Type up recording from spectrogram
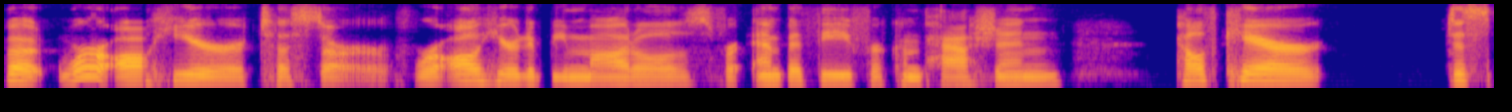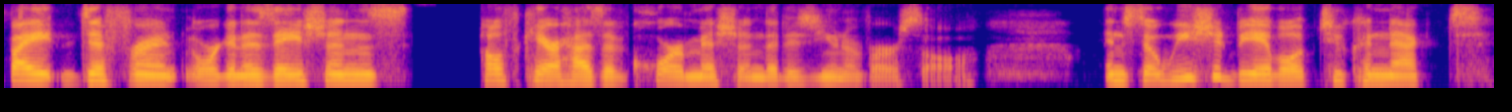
but we're all here to serve. We're all here to be models for empathy, for compassion. Healthcare, despite different organizations, healthcare has a core mission that is universal. And so we should be able to connect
